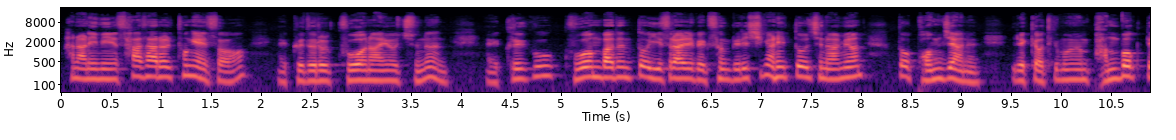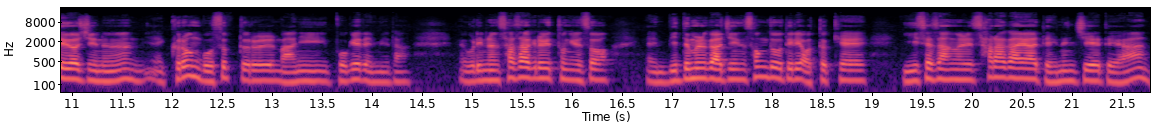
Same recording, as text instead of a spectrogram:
하나님이 사사를 통해서 그들을 구원하여 주는 예, 그리고 구원받은 또 이스라엘 백성들이 시간이 또 지나면 또 범죄하는 이렇게 어떻게 보면 반복되어지는 예, 그런 모습들을 많이 보게 됩니다. 우리는 사사기를 통해서 믿음을 가진 성도들이 어떻게 이 세상을 살아가야 되는지에 대한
